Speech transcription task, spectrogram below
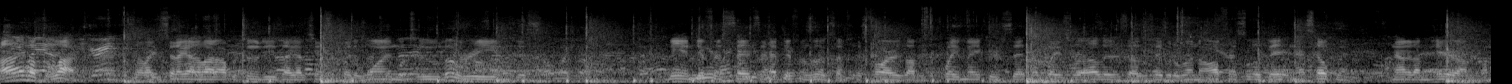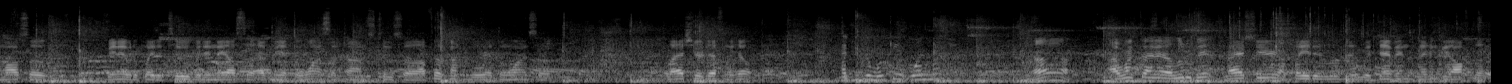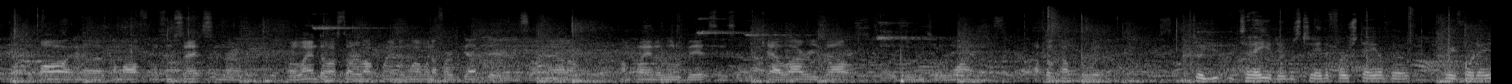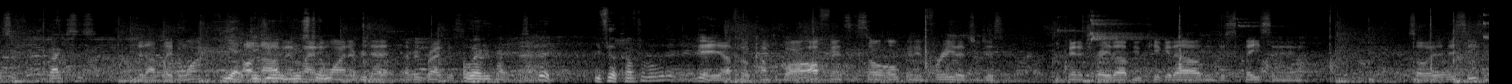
It helped a lot. So, like I said, I got a lot of opportunities. I got a chance to play the one, the two, the three, and just be in different sets and have different looks. As far as I was a playmaker, setting up plays for others, I was able to run the offense a little bit, and that's helping. Now that I'm here, I'm, I'm also being able to play the two, but then they also have me at the one sometimes too. So I feel comfortable at the one. So last year definitely helped. Have you been working at one much? Uh, I worked at it a little bit last year. I played it a little bit with Devin, let him get off the, off the ball and uh, come off on some sets. And uh, Orlando, I started off playing the one when I first got there. And so now I'm, I'm playing a little bit since uh, Kyle Lowry's out, so moving to the one. I feel comfortable with it. So you, today, it was today the first day of the three or four days of practices? Did I play the one? Yeah, oh, did no, you I've been in playing the one every day, every practice. Oh, every practice. Yeah. Good. You feel comfortable with it? Yeah, yeah, I feel comfortable. Our offense is so open and free that you just you penetrate up, you kick it out, and you just spacing, and so it, it's easy.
